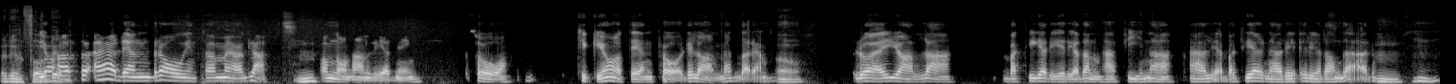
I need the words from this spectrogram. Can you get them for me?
Är det en fördel? Ja, alltså är den bra och inte har möglat Mm. av någon anledning så tycker jag att det är en fördel att använda den. Ja. Då är ju alla bakterier redan, de här fina härliga bakterierna re- redan där. Mm. Mm.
